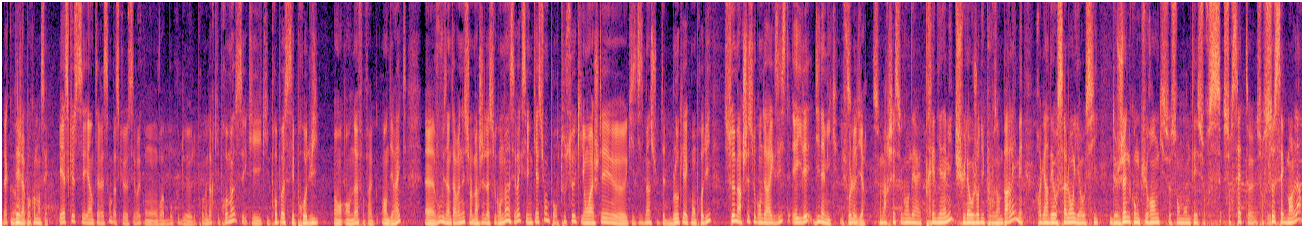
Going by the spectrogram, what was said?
D'accord. déjà pour commencer. Et est-ce que c'est intéressant? Parce que c'est vrai qu'on voit beaucoup de, de promoteurs qui, qui, qui proposent ces produits en, en neuf, enfin en direct. Euh, vous, vous intervenez sur le marché de la seconde main. C'est vrai que c'est une question pour tous ceux qui ont acheté, euh, qui se disent mince, je suis peut-être bloqué avec mon produit. Ce marché secondaire existe et il est dynamique, il faut Ce- le dire. Ce marché secondaire est très dynamique. Je suis là aujourd'hui pour vous en parler, mais regardez au salon, il y a aussi de jeunes concurrents qui se sont montés sur ce, sur cette, euh, sur ce segment-là.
